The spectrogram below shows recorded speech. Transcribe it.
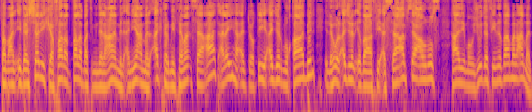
طبعا إذا الشركة فرض طلبت من العامل أن يعمل أكثر من ثمان ساعات عليها أن تعطيه أجر مقابل اللي هو الأجر الإضافي الساعة بساعة ونص. هذه موجودة في نظام العمل.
